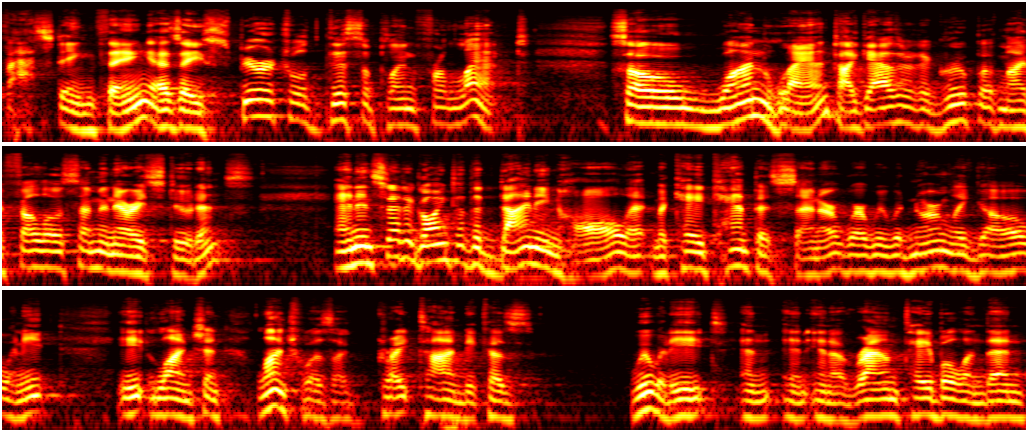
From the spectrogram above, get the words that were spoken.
fasting thing as a spiritual discipline for Lent. So, one Lent, I gathered a group of my fellow seminary students, and instead of going to the dining hall at Mackay Campus Center, where we would normally go and eat, eat lunch, and lunch was a great time because we would eat in, in, in, a round table, and then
